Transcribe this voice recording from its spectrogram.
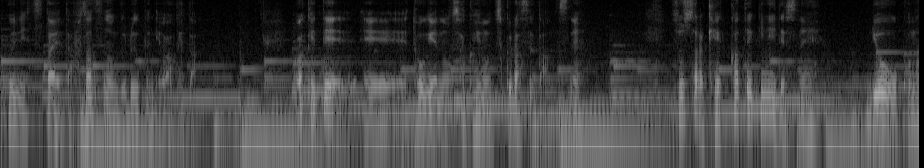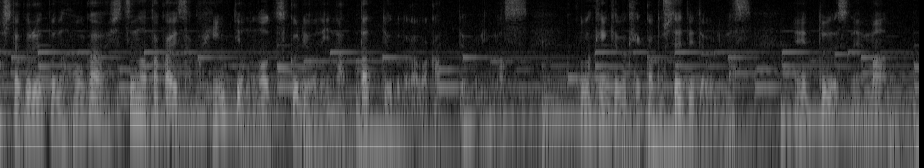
風に伝えた2つのグループに分けた。分けて、えー、陶芸の作品を作らせたんですね。そしたら結果的にですね量をこなしたグループの方が質の高い作品っていうものを作るようになったっていうことが分かっております。この研究の結果として出ております。えー、っとですねまあ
